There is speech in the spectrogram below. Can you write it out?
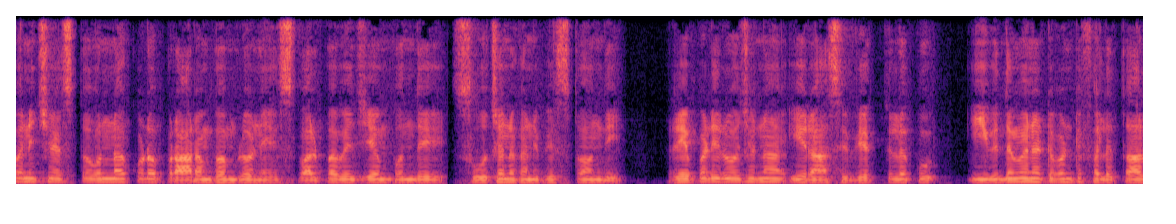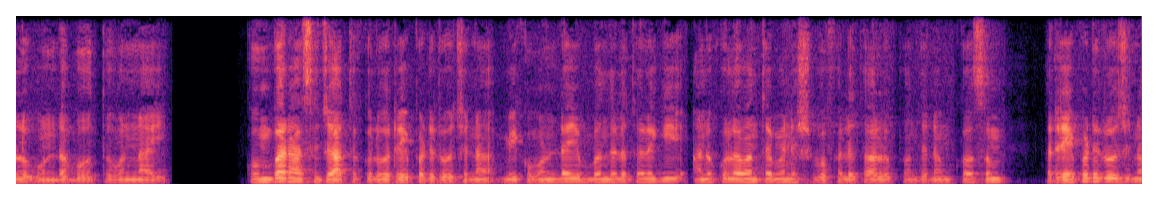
పని చేస్తూ ఉన్నా కూడా ప్రారంభంలోనే స్వల్ప విజయం పొందే సూచన కనిపిస్తోంది. రేపటి రోజున ఈ రాశి వ్యక్తులకు ఈ విధమైనటువంటి ఫలితాలు ఉండబోతూ ఉన్నాయి. కుంభరాశి జాతకులు రేపటి రోజున మీకు ఉండే ఇబ్బందులు తొలగి అనుకూలవంతమైన శుభ ఫలితాలు పొందడం కోసం రేపటి రోజున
